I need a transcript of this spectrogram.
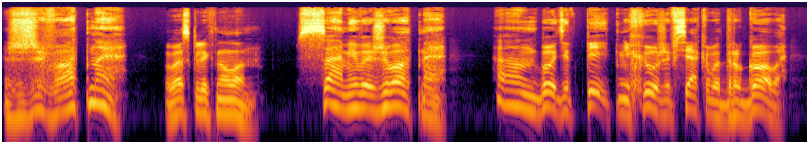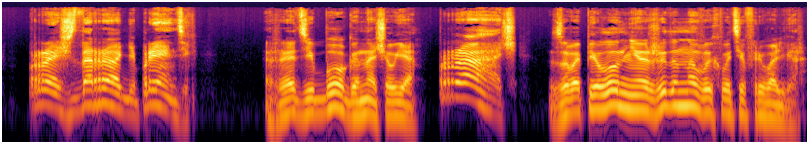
«Животное?» — воскликнул он. «Сами вы животное. Он будет пить не хуже всякого другого. Прочь с дороги, Прендик!» «Ради бога!» — начал я. «Прочь!» — завопил он, неожиданно выхватив револьвер.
